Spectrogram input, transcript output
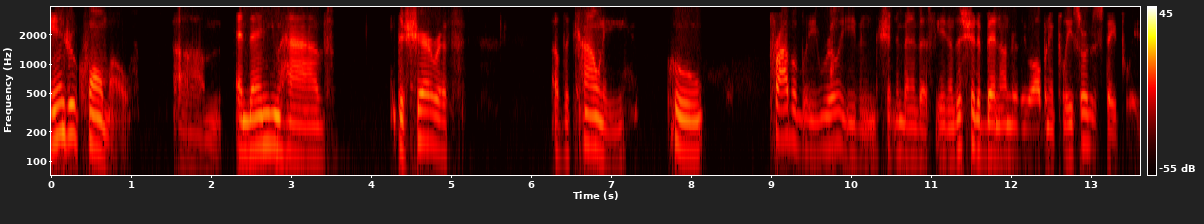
Andrew Cuomo, um, and then you have the sheriff of the county who probably really even shouldn't have been investigated. This should have been under the Albany police or the state police.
